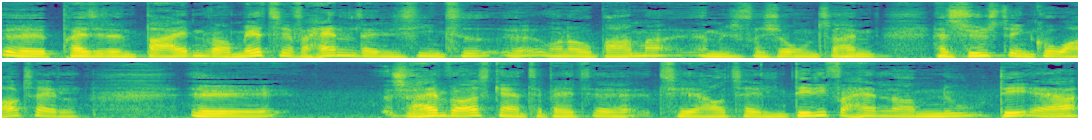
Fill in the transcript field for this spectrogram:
Øh, præsident Biden var jo med til at forhandle den i sin tid øh, under Obama-administrationen, så han, han synes, det er en god aftale. Øh, så han vil også gerne tilbage til, til aftalen. Det, de forhandler om nu, det er,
